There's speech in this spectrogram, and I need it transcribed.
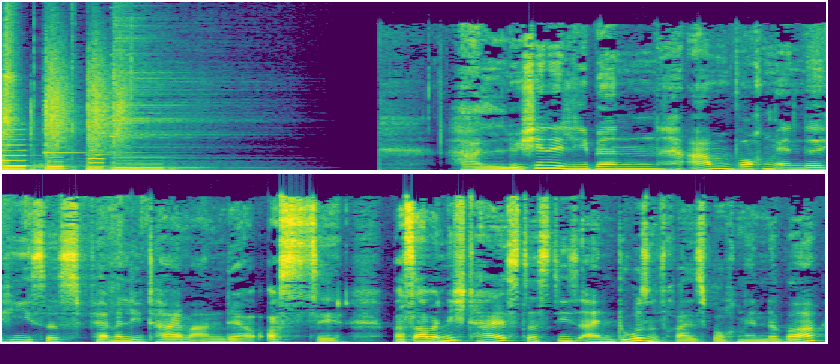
thank you Hallöchen, ihr Lieben. Am Wochenende hieß es Family Time an der Ostsee. Was aber nicht heißt, dass dies ein dosenfreies Wochenende war,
